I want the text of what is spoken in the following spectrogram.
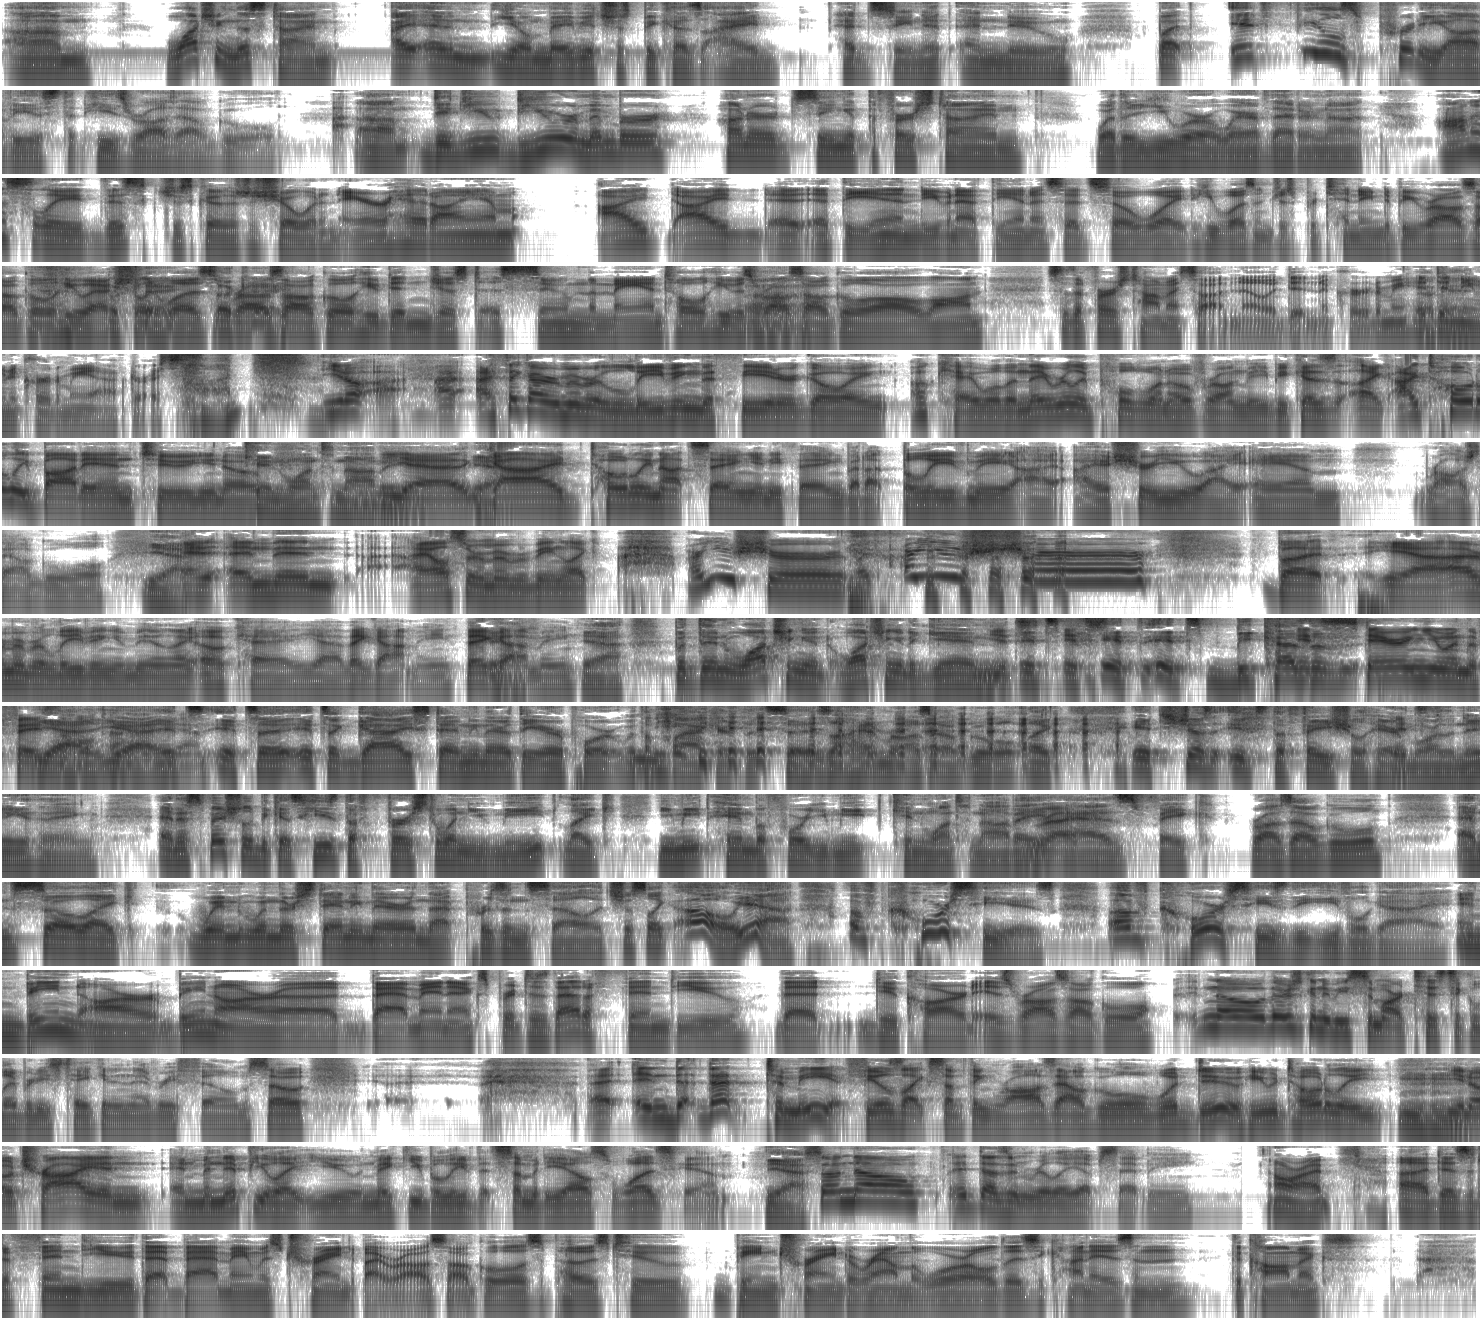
Um, watching this time, I and you know maybe it's just because I had seen it and knew, but it feels pretty obvious that he's Ra's al Ghul. Um, did you do you remember Hunter seeing it the first time? Whether you were aware of that or not? Honestly, this just goes to show what an airhead I am. I, I, at at the end, even at the end, I said, so wait, he wasn't just pretending to be Ra's al Ghul. He actually Okay, was okay. Ra's al Ghul. He didn't just assume the mantle. He was Ra's al Ghul all along. So the first time I saw it, no, it didn't occur to me. It didn't even occur to me after I saw it. You know, I, I- I think I remember leaving the theater going, okay, well, then they really pulled one over on me because, like, I totally bought into, you know, Ken Watanabe. yeah, guy totally not saying anything, but uh, believe me, I, I assure you, I am Ra's al Ghul. Yeah. and and then I also remember being like, "Ah, "Are you sure? Like, are you sure?" But yeah, I remember leaving and being like, "Okay, yeah, they got me. They got me." Yeah, but then watching it, watching it again, it's It's- it's it's- it's, it's because It's of staring you in the face the yeah, whole time. yeah. It's it's a it's a guy standing there at the airport with a placard that says "I am Ra's al Ghul." Like it's just it's the facial hair more than anything, and especially because he's the first one you meet. Like you meet him before you meet Ken Watanabe Right. as fake Ra's al Ghul, and so like when when they're standing there in that prison cell, it's just like, oh yeah, of course he is, of course he's the evil guy. And being our being our uh, Batman expert, does that offend you that Ducard is Ra's al Ghul? no, there's going to be some artistic liberties taken in every film. So, uh, and that to me, it feels like something Ra's al Ghul would do. He would totally, Mm-hmm. you know, try and and manipulate you and make you believe that somebody else was him. Yeah. So no, it doesn't really upset me. All right. Uh, does it offend you that Batman was trained by Ra's al Ghul as opposed to being trained around the world as he kind of is in the comics?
